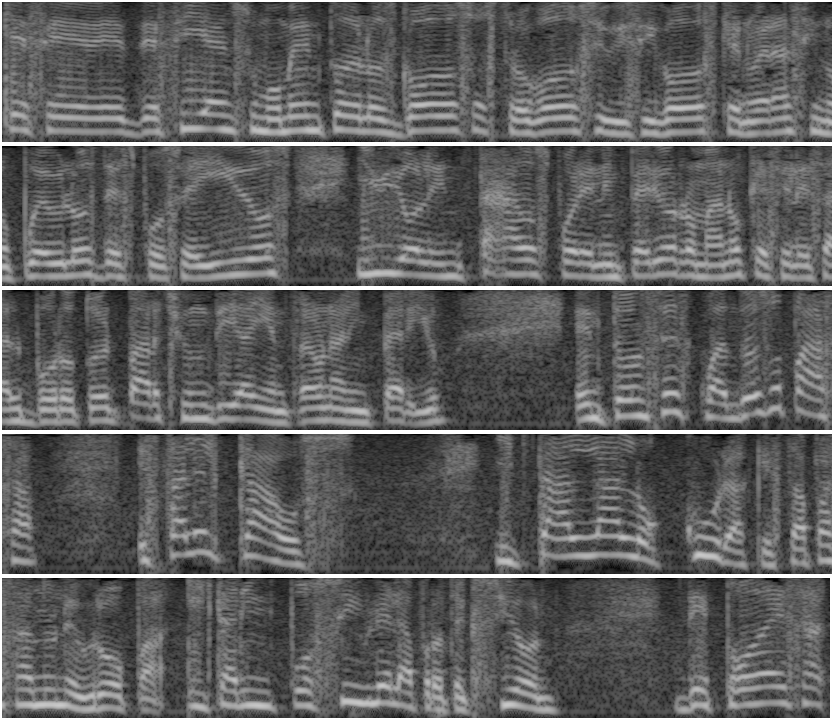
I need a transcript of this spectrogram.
que se decía en su momento de los godos, ostrogodos y visigodos que no eran sino pueblos desposeídos y violentados por el imperio romano que se les alborotó el parche un día y entraron al imperio. Entonces, cuando eso pasa, está el caos y tal la locura que está pasando en Europa y tan imposible la protección de toda esa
